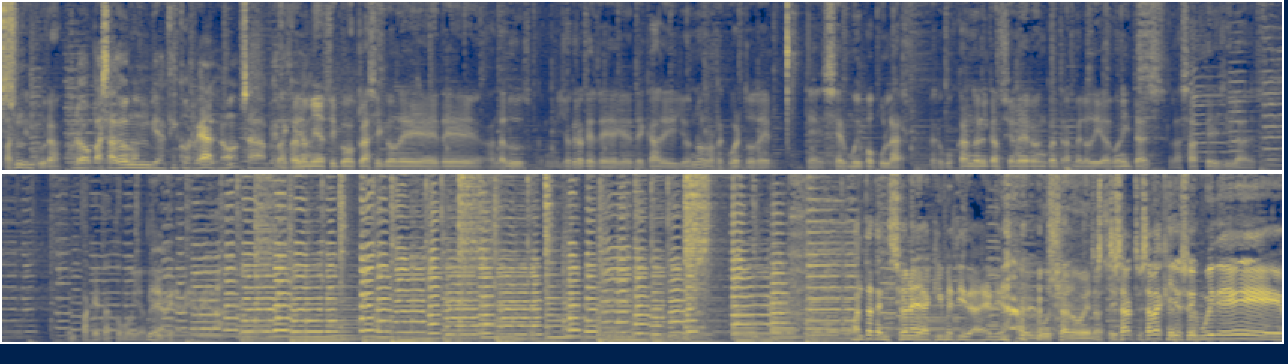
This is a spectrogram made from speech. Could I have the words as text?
Pues es un- partitura. pero basado en un villancico real, ¿no? O sea, un Basado en un villancico- villancico clásico de, de andaluz, yo creo que es de, de Cádiz, yo no lo recuerdo de, de ser muy popular, pero buscando en el cancionero encuentras melodías bonitas, las haces y las empaquetas como villancico. mira, mira, mira. Cuánta tensión hay aquí metida, ¿eh? tío? Hay mucha novena, Tú, sí. sabes, tú sabes que yo soy muy de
